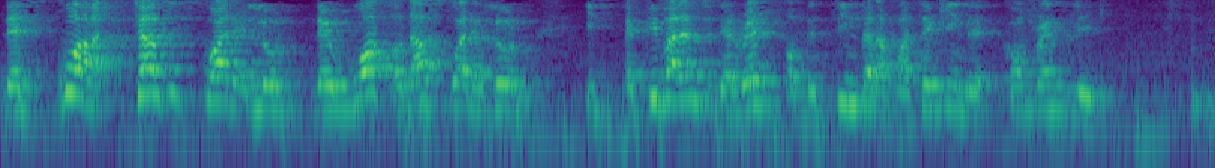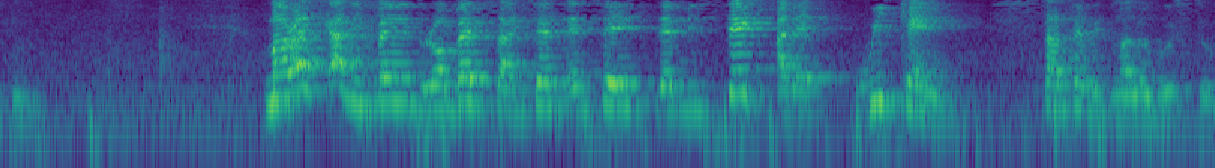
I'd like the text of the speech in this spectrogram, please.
the squad Chelsea squad alone the worth of that squad alone is equivalent to the rest of the teams that are partaking in the conference league Maresca defends Robert Sanchez and says the mistake at the weekend started with Malo Gusto.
